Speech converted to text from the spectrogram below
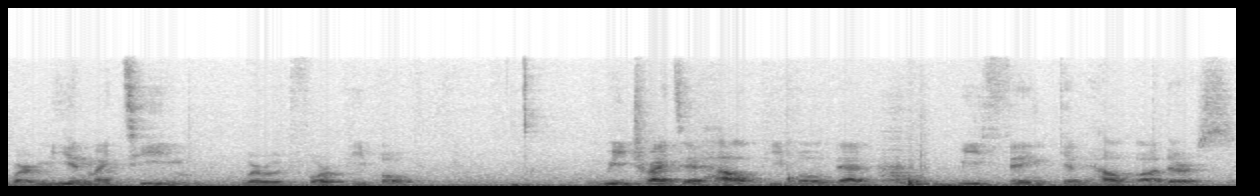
where me and my team, we're with four people, we try to help people that we think can help others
